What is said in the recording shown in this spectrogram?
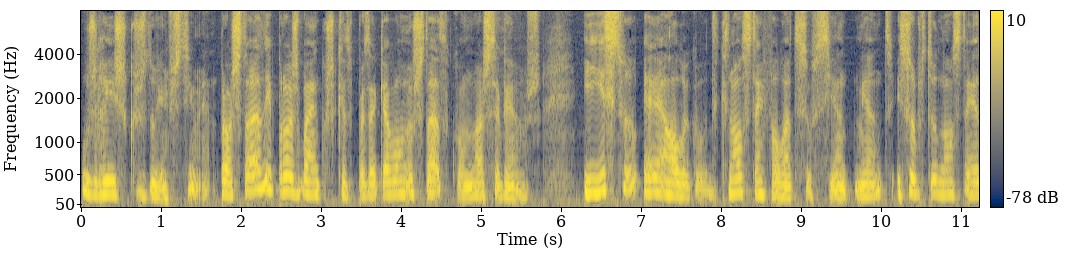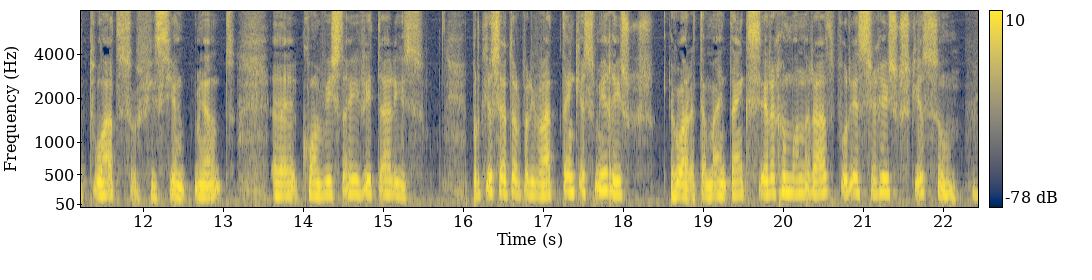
os riscos do investimento para o Estado e para os bancos, que depois acabam no Estado, como nós sabemos. E isso é algo de que não se tem falado suficientemente e, sobretudo, não se tem atuado suficientemente uh, com vista a evitar isso. Porque o setor privado tem que assumir riscos. Agora, também tem que ser remunerado por esses riscos que assume. Uhum.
